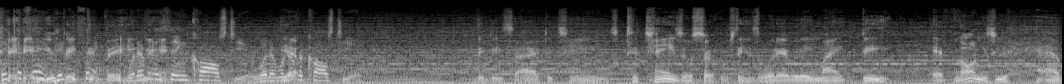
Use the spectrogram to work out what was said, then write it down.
Pick a thing. Pick, pick a the thing. thing, Whatever the thing calls to you. Whatever, whatever Yep. calls to you. The desire to change, to change those circumstances, whatever they might be. As long as you have,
